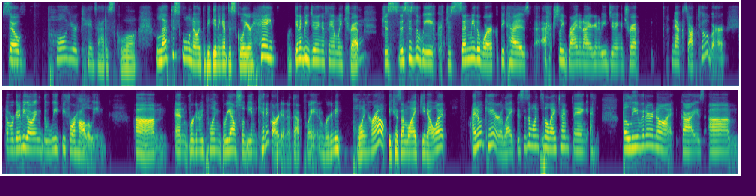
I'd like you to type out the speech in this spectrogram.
So mm-hmm. pull your kids out of school. Let the school know at the beginning of the school year hey we're going to be doing a family trip. Yeah. Just this is the week just send me the work because actually Brian and I are going to be doing a trip next October and we're going to be going the week before Halloween. Um, and we're going to be pulling Brie out. She'll be in kindergarten at that point, and we're going to be pulling her out because I'm like, you know what? I don't care. Like, this is a once in a lifetime thing. And believe it or not, guys, um,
